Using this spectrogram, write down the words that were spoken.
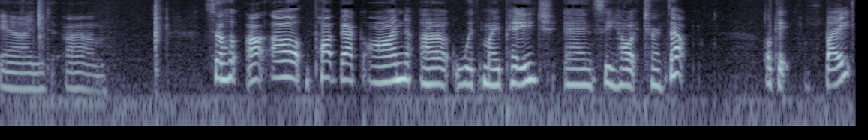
and um, so I'll, I'll, pop back on uh, with my page and see how it turns out okay bite.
